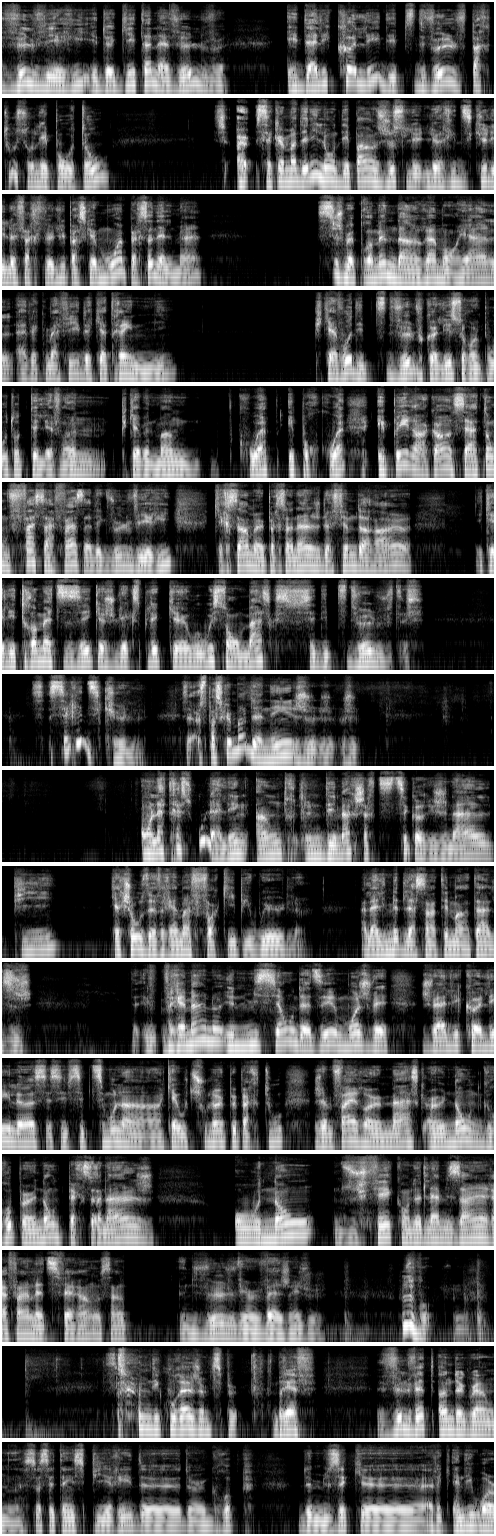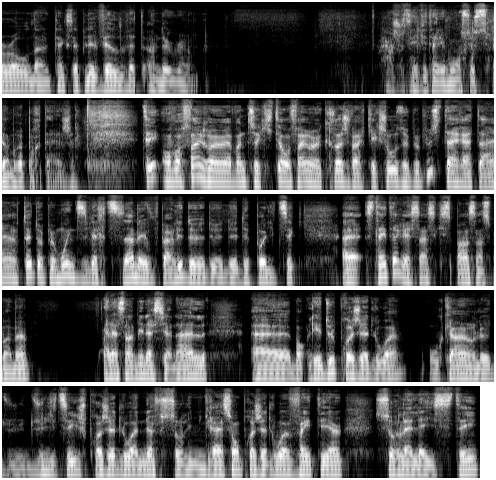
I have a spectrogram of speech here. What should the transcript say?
et de Gaétan à vulve et d'aller coller des petites vulves partout sur les poteaux, c'est qu'à un moment donné, là, on dépense juste le, le, ridicule et le farfelu. Parce que moi, personnellement, si je me promène dans la rue à Montréal avec ma fille de 4 ans et demi, puis qu'elle voit des petites vulves collées sur un poteau de téléphone, puis qu'elle me demande quoi et pourquoi. Et pire encore, ça tombe face à face avec Vulvéry, qui ressemble à un personnage de film d'horreur, et qu'elle est traumatisée, que je lui explique que oui, oui, son masque, c'est des petites vulves. C'est ridicule. C'est parce qu'à un moment donné, je, on la trace où la ligne entre une démarche artistique originale puis quelque chose de vraiment fucky puis weird, à la limite de la santé mentale. Vraiment une mission de dire moi je vais je vais aller coller là ces, petits moules en, caoutchouc là un peu partout. Je vais me faire un masque un nom de groupe un nom de personnage au nom du fait qu'on a de la misère à faire la différence entre une vulve et un vagin. Je je sais pas. Ça me décourage un petit peu. Bref Vulvet Underground ça c'est inspiré d'un groupe de musique euh, avec Andy Warhol dans le temps qui s'appelait Velvet Underground. Alors, je vous invite à aller voir ce superbe reportage. sais, on va faire un, avant de se quitter, on va faire un crush vers quelque chose un peu plus terre à terre, peut-être un peu moins divertissant, mais vous parlez de, de, politique. Euh, c'est intéressant ce qui se passe en ce moment à l'Assemblée nationale. Euh, bon, les deux projets de loi au cœur du litige, projet de loi 9 sur l'immigration, projet de loi 21 sur la laïcité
